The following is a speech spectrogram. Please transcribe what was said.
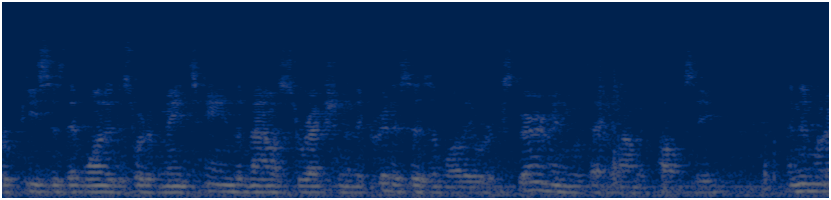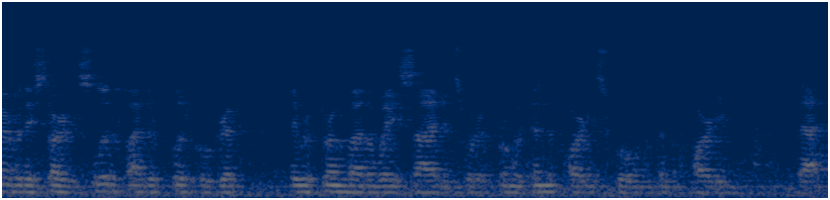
for pieces that wanted to sort of maintain the Maoist direction and the criticism while they were experimenting with economic policy? And then whenever they started to solidify their political grip, they were thrown by the wayside and sort of from within the party school and within the party, that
